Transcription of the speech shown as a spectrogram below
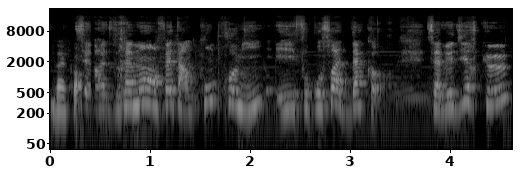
D'accord. Ça va être vraiment en fait un compromis et il faut qu'on soit d'accord. Ça veut dire que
